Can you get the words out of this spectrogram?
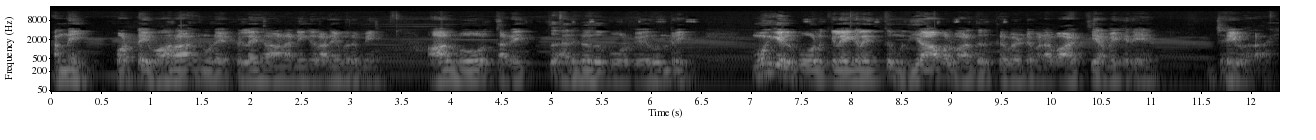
அன்னை கோட்டை வாராகினுடைய பிள்ளைகளான நீங்கள் அனைவருமே ஆள்போல் தழைத்து அருகது போல் வேறொன்றி மூங்கில் போல் கிளைகிளைத்து முதியாமல் வாழ்ந்திருக்க வேண்டும் என வாழ்த்தி அமைகிறேன். ஜெய்வராய்.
